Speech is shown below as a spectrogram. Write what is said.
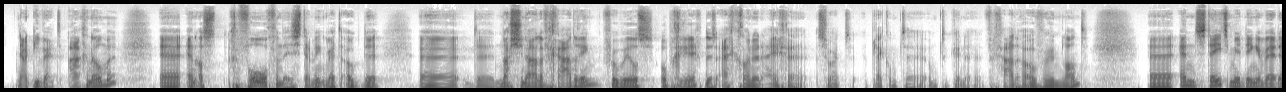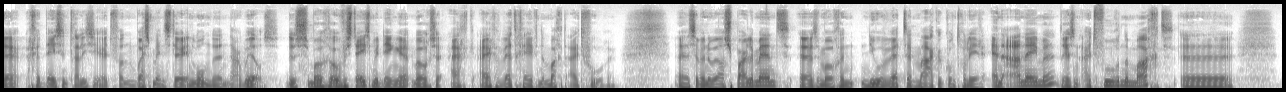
Nou, die werd aangenomen. Eh, en als gevolg van deze stemming werd ook de, eh, de Nationale Vergadering voor Wales opgericht. Dus eigenlijk gewoon hun eigen soort plek om te, om te kunnen vergaderen over hun land. Eh, en steeds meer dingen werden gedecentraliseerd van Westminster in Londen naar Wales. Dus ze mogen over steeds meer dingen mogen ze eigenlijk eigen wetgevende macht uitvoeren. Eh, ze hebben een Welsh parlement. Eh, ze mogen nieuwe wetten maken, controleren en aannemen. Er is een uitvoerende macht. Eh,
